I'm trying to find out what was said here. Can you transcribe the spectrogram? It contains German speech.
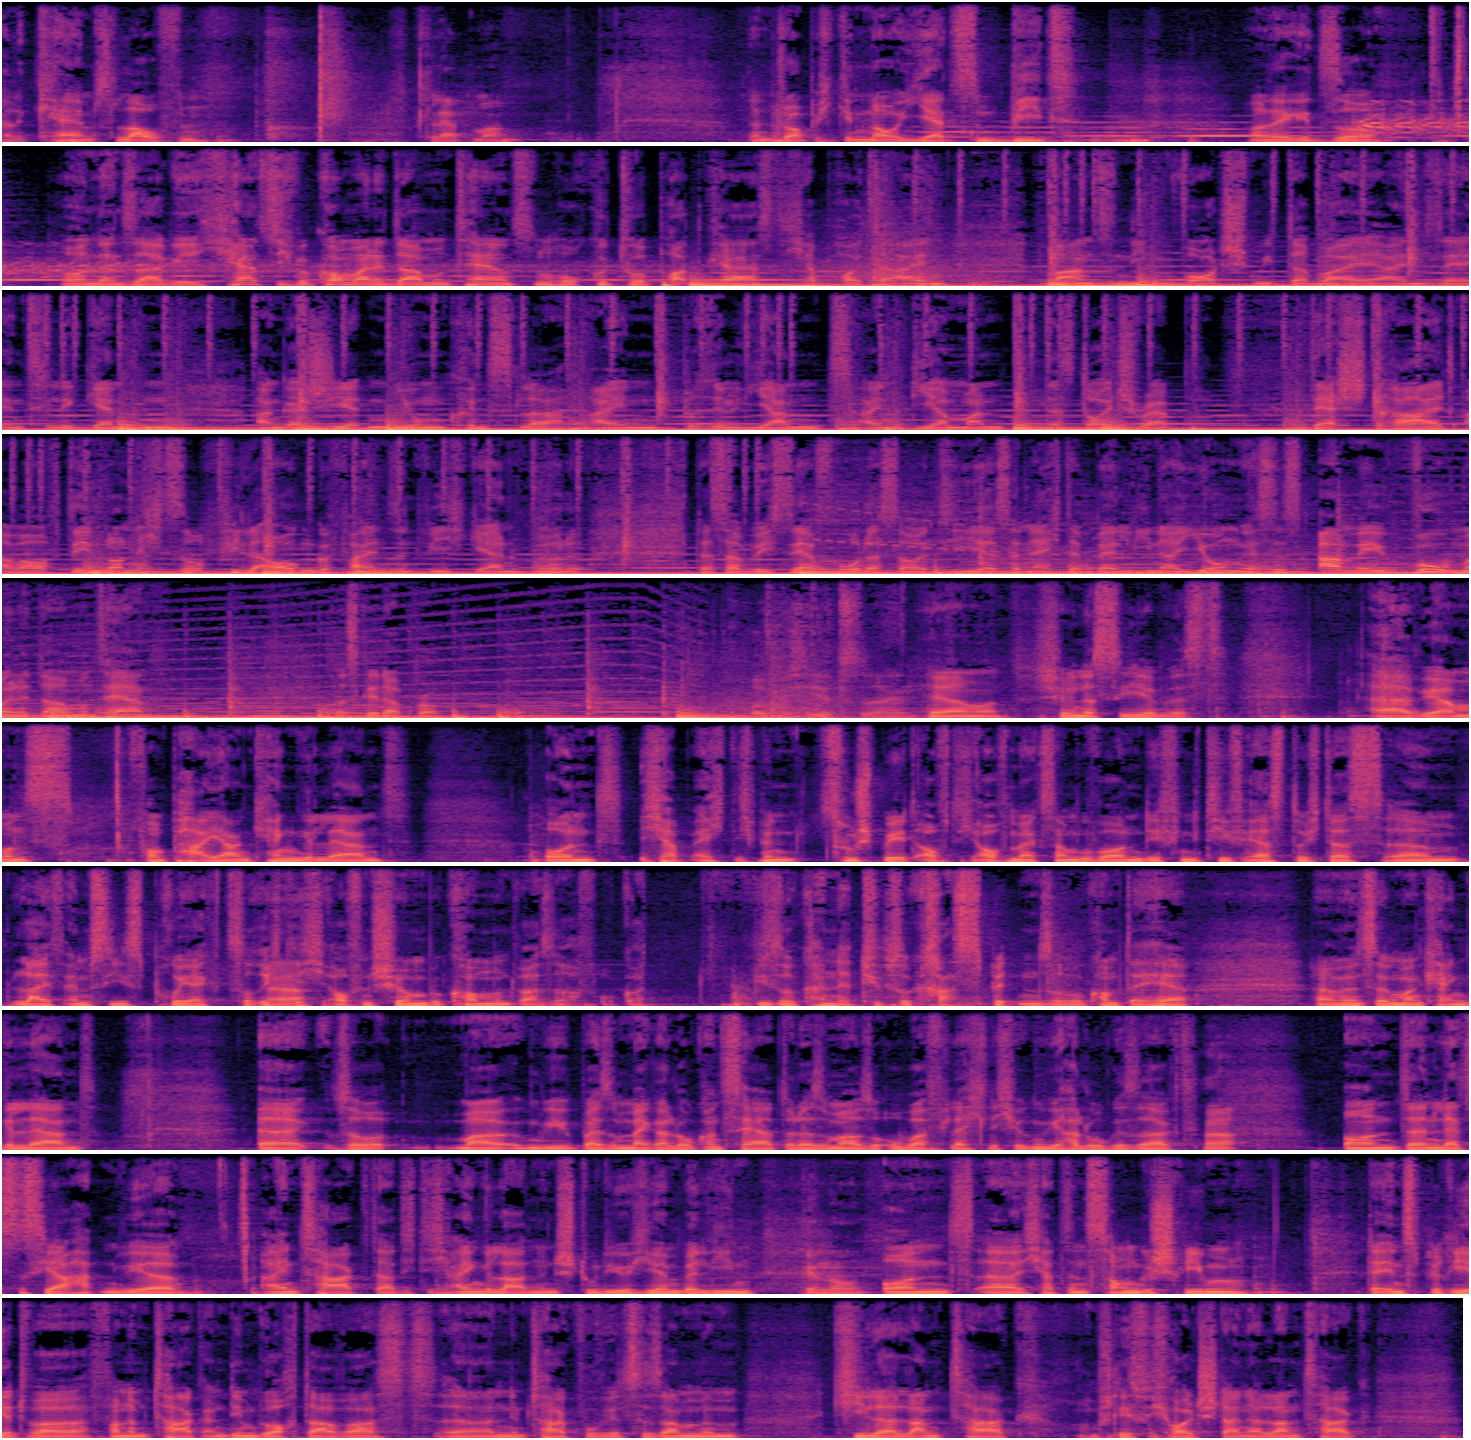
alle Camps laufen. Ich klapp mal. Dann droppe ich genau jetzt einen Beat. Und der geht so. Und dann sage ich, herzlich willkommen, meine Damen und Herren, zum Hochkultur-Podcast. Ich habe heute einen wahnsinnigen Wortschmied dabei, einen sehr intelligenten, engagierten jungen Künstler, einen brillant, einen Diamant des Deutschrap, der strahlt, aber auf den noch nicht so viele Augen gefallen sind, wie ich gerne würde. Deshalb bin ich sehr froh, dass er heute hier ist, ein echter Berliner Jung. Es ist Ame Wu, meine Damen und Herren. Was geht ab, Bro? Freut mich hier zu sein. Ja, Mann. Schön, dass du hier bist. Äh, wir haben uns vor ein paar Jahren kennengelernt und ich habe echt, ich bin zu spät auf dich aufmerksam geworden, definitiv erst durch das ähm, Live MCs Projekt so richtig ja. auf den Schirm bekommen und war so, oh Gott, wieso kann der Typ so krass spitten, so wo kommt der her? Dann haben wir uns irgendwann kennengelernt, äh, so mal irgendwie bei so einem Megalo-Konzert oder so mal so oberflächlich irgendwie Hallo gesagt. Ja. Und dann letztes Jahr hatten wir einen Tag, da hatte ich dich eingeladen ins Studio hier in Berlin. Genau. Und äh, ich hatte einen Song geschrieben, der inspiriert war von einem Tag, an dem du auch da warst, äh, an dem Tag, wo wir zusammen im Kieler Landtag, im Schleswig-Holsteiner Landtag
